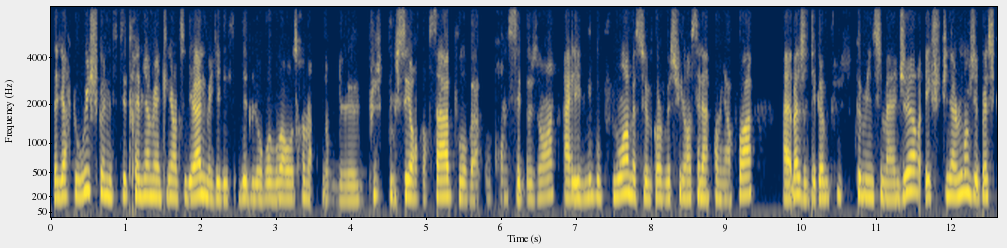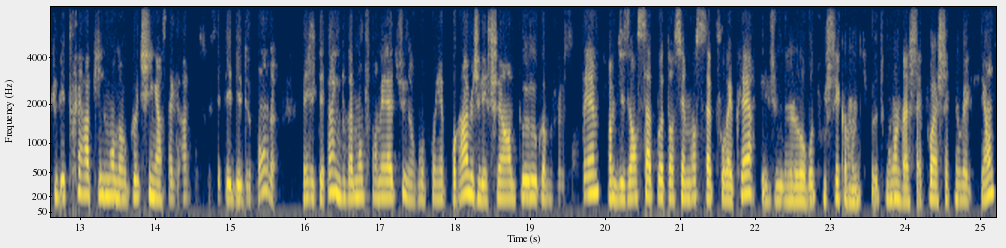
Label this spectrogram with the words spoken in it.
C'est-à-dire que oui, je connaissais très bien mes clients idéales, mais j'ai décidé de le revoir autrement. Donc, de plus pousser encore ça pour bah, comprendre ses besoins, aller beaucoup plus loin, parce que quand je me suis lancée la première fois, à la base, j'étais comme plus community manager et finalement, j'ai basculé très rapidement dans le coaching Instagram parce que c'était des demandes, mais j'étais pas vraiment formée là-dessus. Donc, mon premier programme, je l'ai fait un peu comme je le sentais, en me disant ça potentiellement, ça pourrait plaire, et je le retouchais comme un petit peu tout le monde à chaque fois, à chaque nouvelle cliente.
